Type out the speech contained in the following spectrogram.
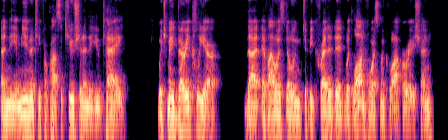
and the immunity for prosecution in the UK, which made very clear that if I was going to be credited with law enforcement cooperation,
